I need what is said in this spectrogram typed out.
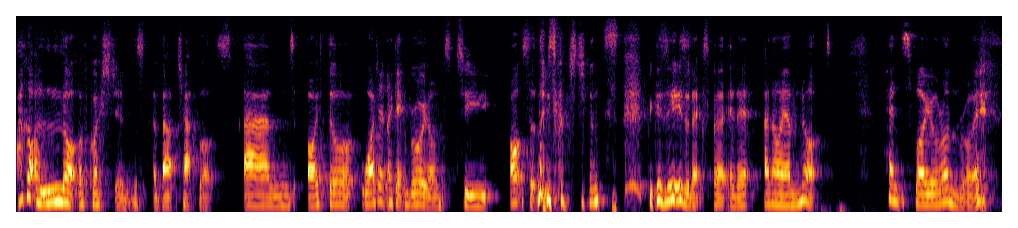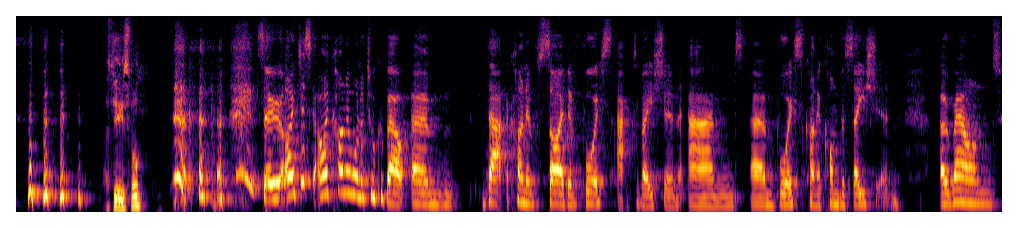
i got a lot of questions about chatbots. And i thought why don't i get roy on to answer those questions? Because he's an expert in it and i am not hence why you're on, Roy. That's useful. so I just I kind of want to talk about um, that kind of side of voice activation and um, voice kind of conversation around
